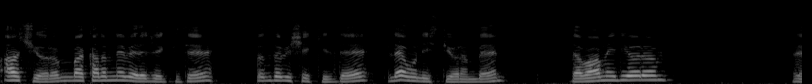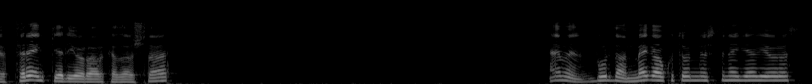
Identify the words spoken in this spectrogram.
Açıyorum. Bakalım ne verecek bize. Hızlı bir şekilde. Leon istiyorum ben. Devam ediyorum. Ve Frank geliyor arkadaşlar. Hemen buradan mega kutunun üstüne geliyoruz.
